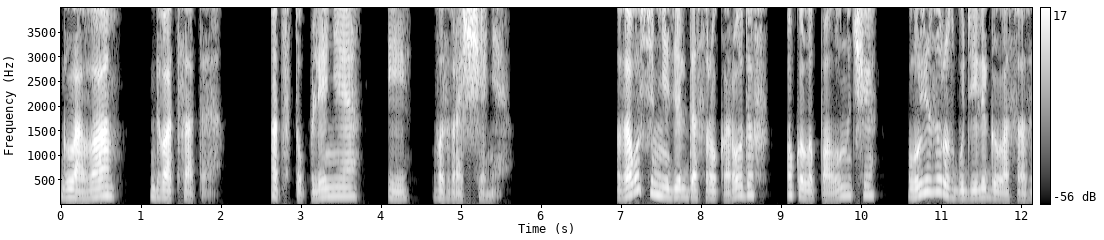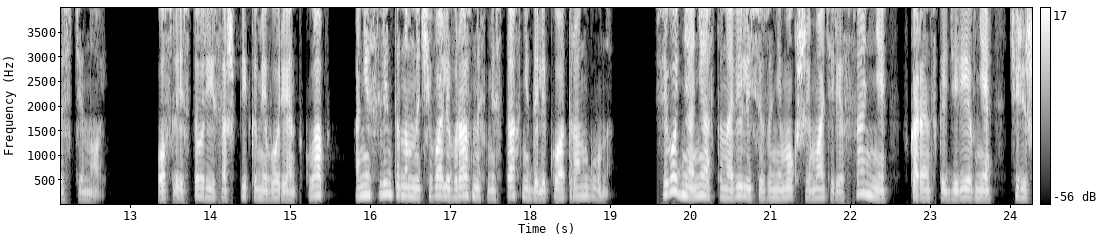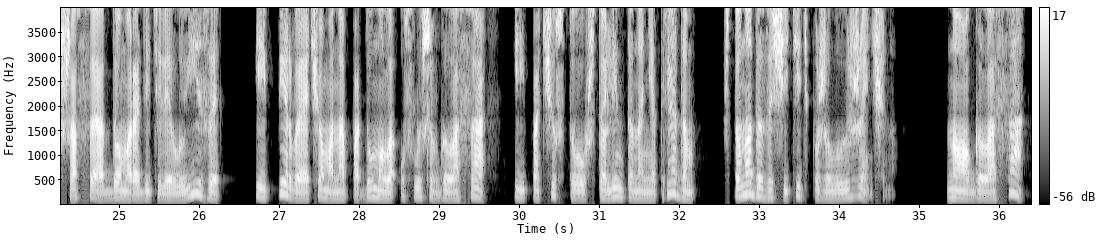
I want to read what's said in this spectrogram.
Глава двадцатая. Отступление и возвращение. За восемь недель до срока родов, около полуночи, Луизу разбудили голоса за стеной. После истории со шпиками в Ориент Клаб они с Линтоном ночевали в разных местах недалеко от Рангуна. Сегодня они остановились у занемогшей матери Санни в Каренской деревне через шоссе от дома родителей Луизы, и первое, о чем она подумала, услышав голоса, и, почувствовав, что Линтона нет рядом, что надо защитить пожилую женщину. Но голоса,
